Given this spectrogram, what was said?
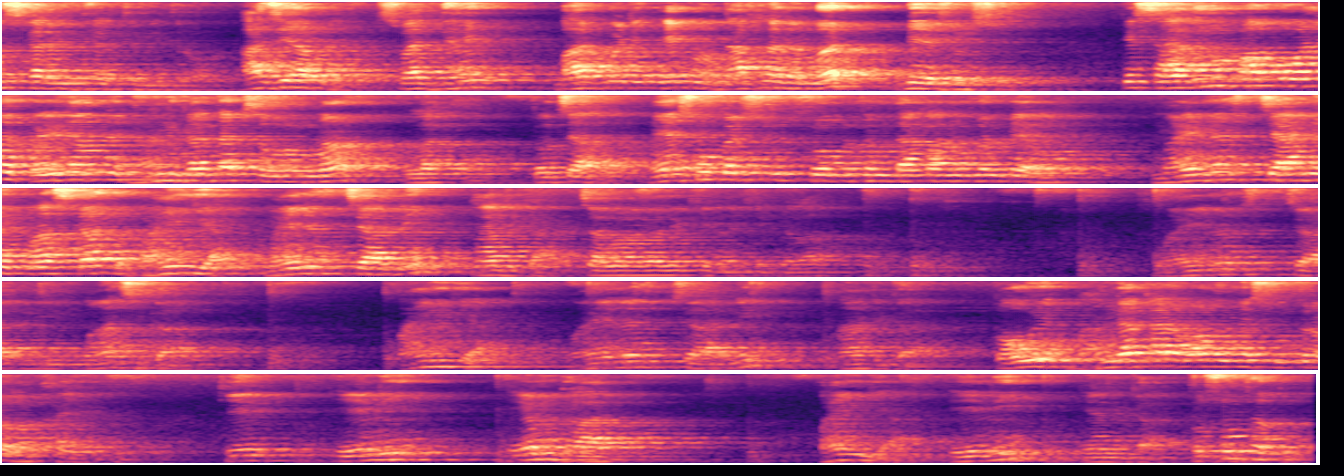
નમસ્કાર વિદ્યાર્થી મિત્રો આજે આપણે સ્વાધ્યાય બાર પોઈન્ટ એકનો દાખલા નંબર બે જોઈશું કે સાદુરૂપ આપો અને પરિણામને ધનઘાતક સ્વરૂપમાં લખો તો ચાલો અહીંયા શું કરશું સૌપ્રથમ દાખલા નંબર બે માઇનસ ચાર ની પાંચ ઘાત ભાંગ્યા માઇનસ ચાર ની આઠ ઘાત ચાલો હવે લખી નાખીએ પેલા માઇનસ ચાર ની પાંચ ઘાત ભાંગ્યા માઇનસ ચાર ની આઠ ઘાત તો આવું એક ભાંગાકાર વાળું મેં સૂત્ર લખાયું હતું કે એની એમ ઘાત ભાંગ્યા. એની એન ઘાત તો શું થતું?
